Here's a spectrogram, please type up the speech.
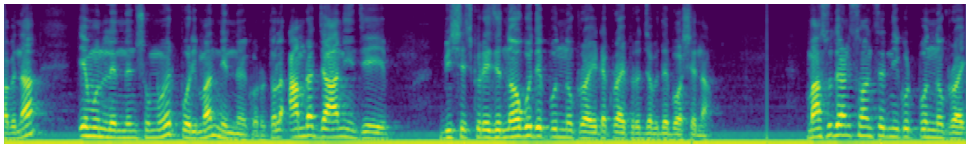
হবে না, এমন লেনদেন সমূহের পরিমাণ নির্ণয় করো। তাহলে আমরা জানি যে, বিশেষ করে এই যে নগদে পণ্য ক্রয়, এটা ক্রয় ফেরত জাবেদায় বসে না। মাসুদ অ্যান্ড সন্সের নিকট পণ্য ক্রয়,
